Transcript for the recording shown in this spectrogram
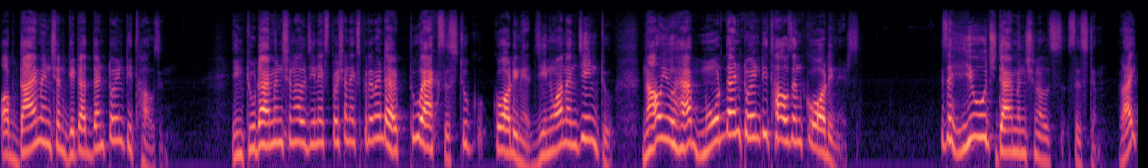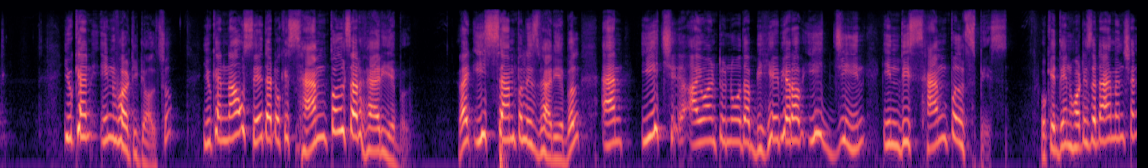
of dimension greater than 20,000. In two dimensional gene expression experiment, I have two axes, two coordinates, gene 1 and gene 2. Now you have more than 20,000 coordinates. It's a huge dimensional system, right? You can invert it also. You can now say that okay, samples are variable, right? Each sample is variable and each I want to know the behavior of each gene in this sample space. Okay, then what is the dimension?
